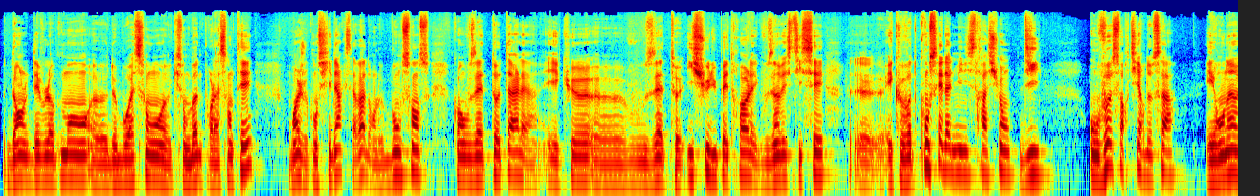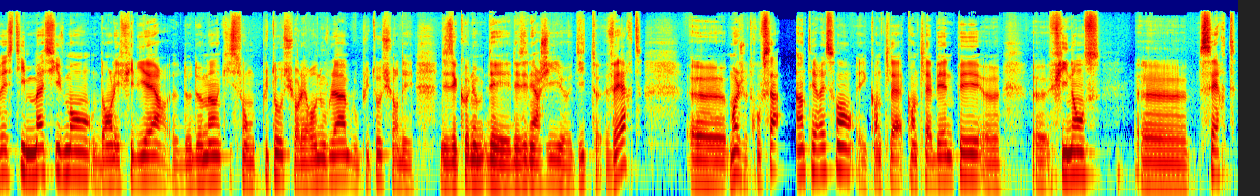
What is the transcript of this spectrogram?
dans le développement euh, de boissons euh, qui sont bonnes pour la santé, moi je considère que ça va dans le bon sens. Quand vous êtes total et que vous êtes issu du pétrole et que vous investissez et que votre conseil d'administration dit on veut sortir de ça et on investit massivement dans les filières de demain qui sont plutôt sur les renouvelables ou plutôt sur des énergies dites vertes, euh, moi, je trouve ça intéressant. Et quand la, quand la BNP euh, euh, finance, certes,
